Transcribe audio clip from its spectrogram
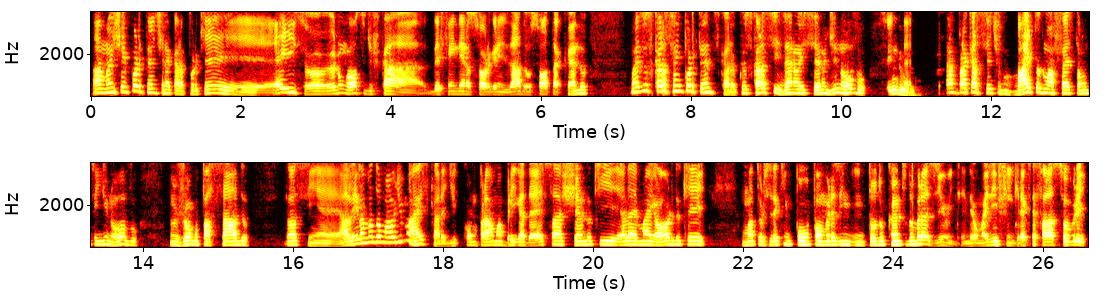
a mancha é importante, né, cara? Porque é isso. Eu não gosto de ficar defendendo só organizado ou só atacando, mas os caras são importantes, cara. O que os caras fizeram esse ano de novo. Sem dúvida. É, pra cacete. Baita de uma festa ontem de novo, no jogo passado. Então, assim, é, a Leila mandou mal demais, cara, de comprar uma briga dessa achando que ela é maior do que uma torcida que empurra o Palmeiras em, em todo o canto do Brasil, entendeu? Mas, enfim, queria que você falasse sobre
